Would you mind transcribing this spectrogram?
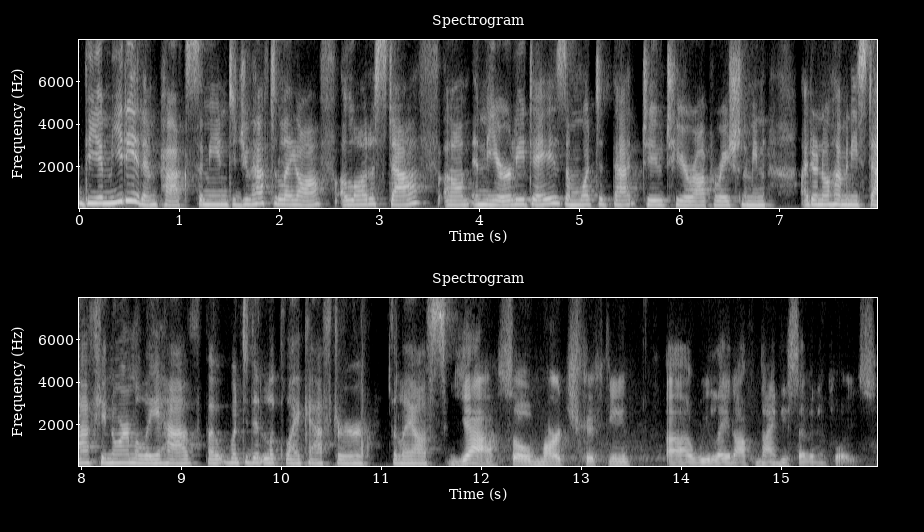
the immediate impacts? I mean, did you have to lay off a lot of staff um, in the early days, and what did that do to your operation? I mean, I don't know how many staff you normally have, but what did it look like after the layoffs? Yeah, so March fifteenth, uh, we laid off ninety-seven employees.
